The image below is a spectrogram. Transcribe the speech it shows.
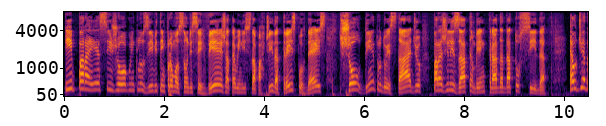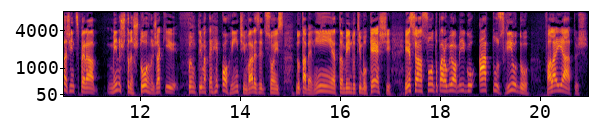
E para esse jogo, inclusive, tem promoção de cerveja até o início da partida, 3 por 10, show dentro do estádio para agilizar também a entrada da torcida. É o dia da gente esperar menos transtorno, já que foi um tema até recorrente em várias edições do Tabelinha, também do Timbucast. Esse é um assunto para o meu amigo Atos Rildo. Fala aí, Atos.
